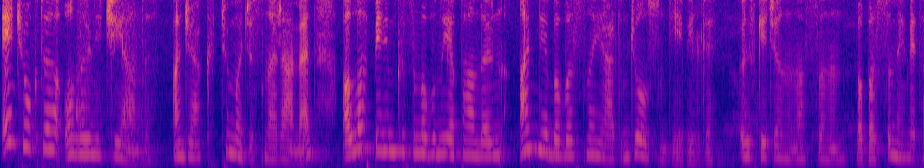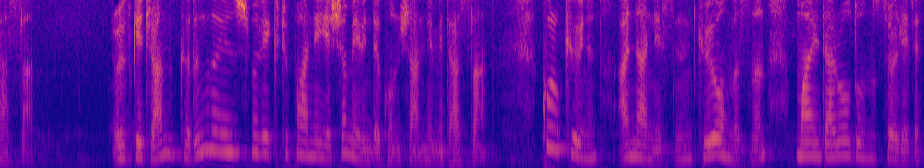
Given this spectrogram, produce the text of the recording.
En çok da onların içi yandı. Ancak tüm acısına rağmen Allah benim kızıma bunu yapanların anne babasına yardımcı olsun diyebildi. Özge Can'ın aslanın babası Mehmet Aslan. Özge Can, Kadın Dayanışma ve Kütüphane Yaşam Evi'nde konuşan Mehmet Aslan. Koruk Köyü'nün anneannesinin köyü olmasının manidar olduğunu söyledi.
